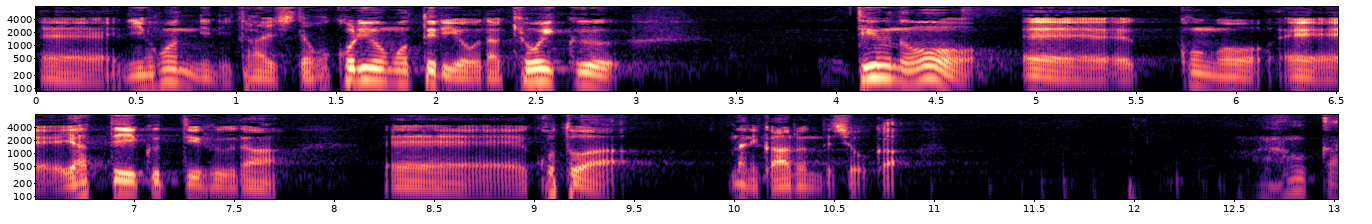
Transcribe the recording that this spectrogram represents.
えー日本に対して誇りを持てるような教育っていうのを、えー今後、えーやっていくっていうふうな、えーことは何かあるんでしょうか？なんか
